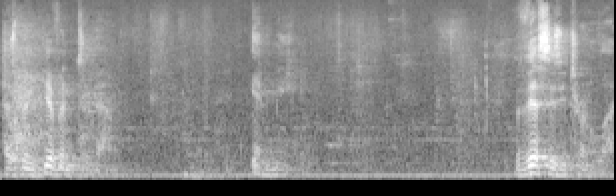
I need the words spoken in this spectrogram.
has been given to them in me. This is eternal life,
